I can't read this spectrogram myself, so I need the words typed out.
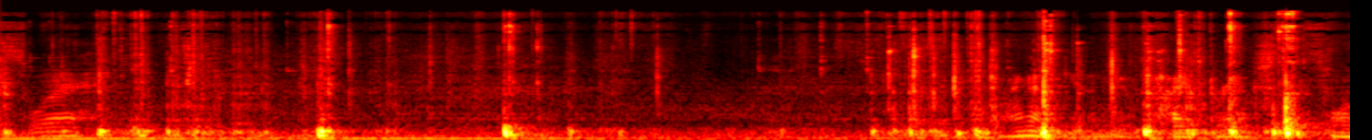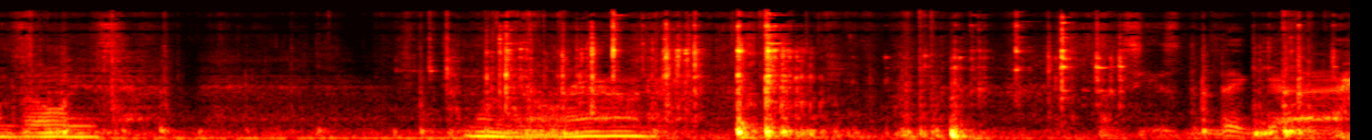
this way. I gotta get a new pipe wrench. One's always moving around. Let's use the big guy.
